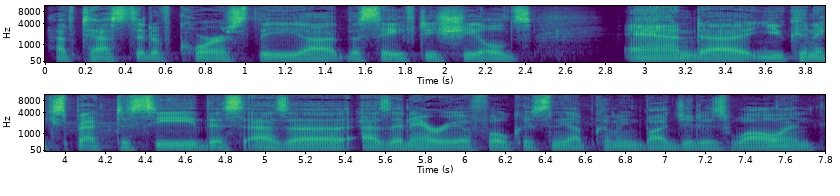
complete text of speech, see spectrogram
have tested, of course, the uh, the safety shields. And uh, you can expect to see this as a as an area of focus in the upcoming budget as well. And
